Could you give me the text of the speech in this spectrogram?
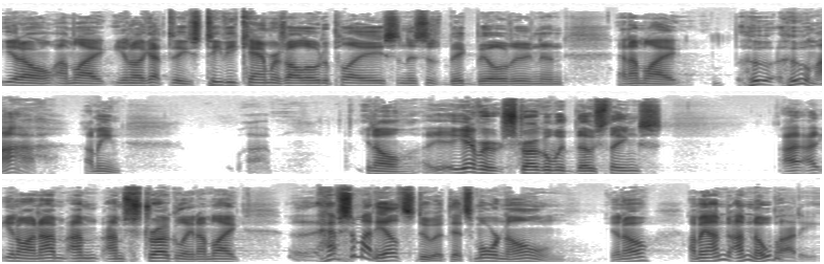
you know, I'm like, you know, I got these TV cameras all over the place and this is big building. And, and I'm like, who, who am I? I mean, you know, you ever struggle with those things? I, you know, and I'm, I'm, I'm struggling. I'm like, uh, have somebody else do it that's more known, you know? I mean, I'm, I'm nobody,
